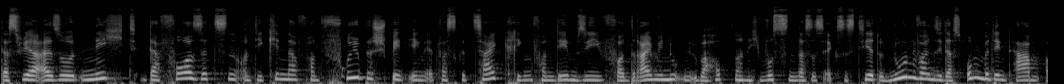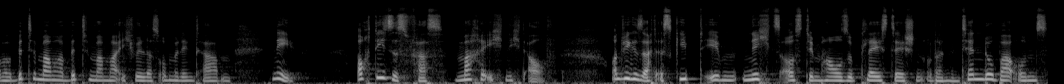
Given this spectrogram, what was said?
Dass wir also nicht davor sitzen und die Kinder von früh bis spät irgendetwas gezeigt kriegen, von dem sie vor drei Minuten überhaupt noch nicht wussten, dass es existiert. Und nun wollen sie das unbedingt haben, aber bitte Mama, bitte Mama, ich will das unbedingt haben. Nee, auch dieses Fass mache ich nicht auf. Und wie gesagt, es gibt eben nichts aus dem Hause PlayStation oder Nintendo bei uns,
